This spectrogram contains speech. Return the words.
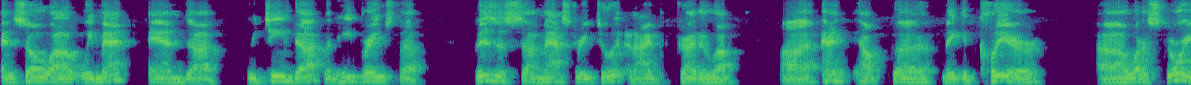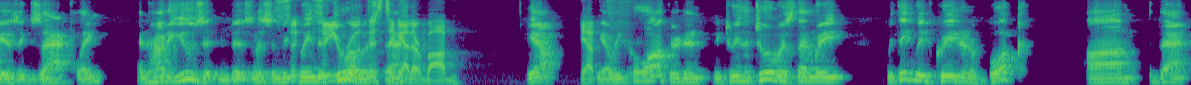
and so uh, we met and uh, we teamed up, and he brings the business uh, mastery to it, and I try to help make it clear what a story is exactly and how to use it in business. And between so, the so two you wrote of us, this together, Bob. Yeah. Yep. Yeah, we co-authored, and between the two of us, then we we think we've created a book um, that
